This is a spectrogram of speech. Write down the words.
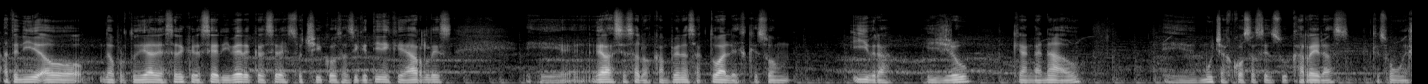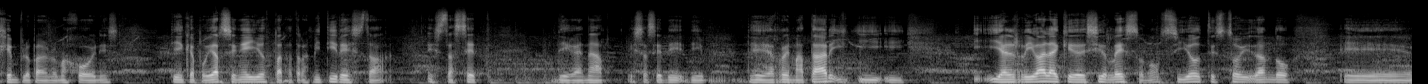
Ha tenido la oportunidad de hacer crecer y ver crecer a estos chicos, así que tiene que darles eh, gracias a los campeones actuales que son Ibra y Giroud, que han ganado eh, muchas cosas en sus carreras, que son un ejemplo para los más jóvenes, tiene que apoyarse en ellos para transmitir esta, esta sed de ganar, esa sed de, rematar y, y, al rival hay que decirle eso, ¿no? Si yo te estoy dando, eh,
